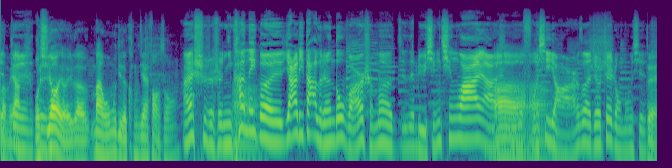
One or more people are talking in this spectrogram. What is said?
怎么样我需要有一个漫无目的的空间放松。哎，是是是，你看那啊个压力大的人都玩什么呃旅行青蛙呀，什么啊佛系养儿子，就这种东西。对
